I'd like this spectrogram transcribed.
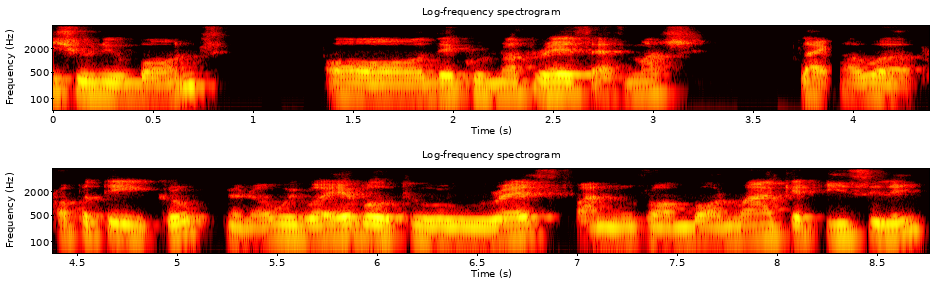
issue new bonds, or they could not raise as much. Like our property group, you know, we were able to raise funds from bond market easily.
